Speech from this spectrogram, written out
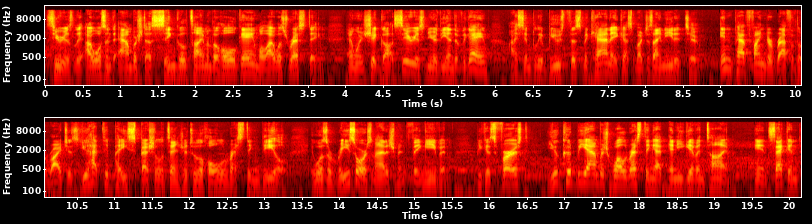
Seriously, I wasn't ambushed a single time in the whole game while I was resting, and when shit got serious near the end of the game, I simply abused this mechanic as much as I needed to. In Pathfinder Wrath of the Righteous, you had to pay special attention to the whole resting deal. It was a resource management thing even, because first, you could be ambushed while resting at any given time, and second,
